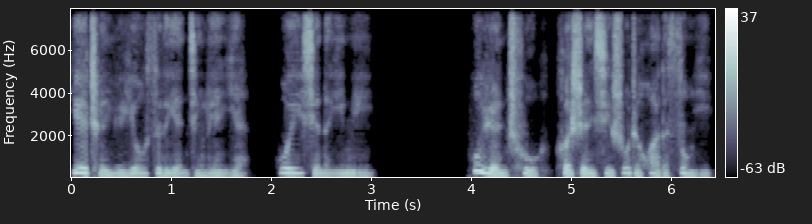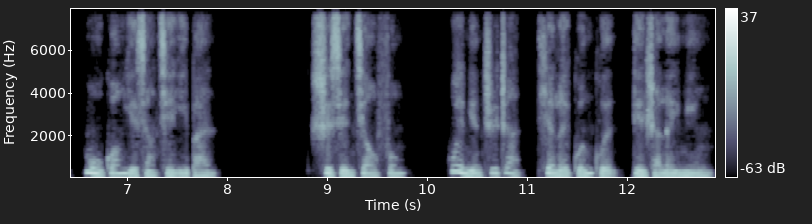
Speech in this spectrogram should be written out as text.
叶晨玉幽邃的眼睛潋滟，危险的一迷。不远处和沈西说着话的宋义，目光也像剑一般，视线交锋，卫冕之战，天雷滚滚，电闪雷鸣。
